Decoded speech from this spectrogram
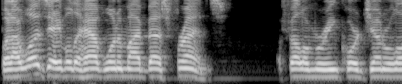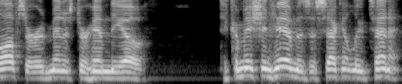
But I was able to have one of my best friends, a fellow Marine Corps general officer, administer him the oath, to commission him as a second lieutenant,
